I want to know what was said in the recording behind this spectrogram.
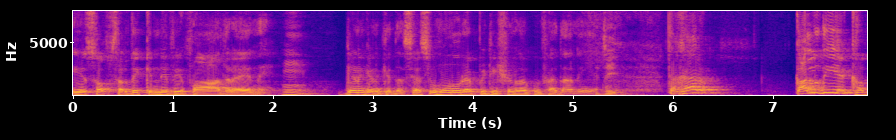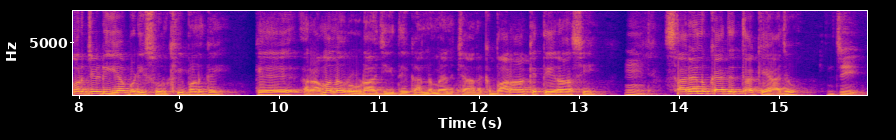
ਇਸ ਅਫਸਰ ਦੇ ਕਿੰਨੇ ਵਿਵਾਦ ਰਹੇ ਨੇ। ਹੂੰ। ਗਿਣ ਗਿਣ ਕੇ ਦੱਸਿਆ ਸੀ ਹੁਣ ਉਹ ਰੈਪੀਟੀਸ਼ਨ ਦਾ ਕੋਈ ਫਾਇਦਾ ਨਹੀਂ ਹੈ। ਜੀ। ਤਾਂ ਖੈਰ ਕੱਲ ਦੀ ਇਹ ਖਬਰ ਜਿਹੜੀ ਆ ਬੜੀ ਸੁਰਖੀ ਬਣ ਗਈ ਕਿ ਰਮਨ ਅਰੋੜਾ ਜੀ ਦੇ ਗਨਮੈਨ ਅਚਾਨਕ 12 ਕਿ 13 ਸੀ। ਹੂੰ। ਸਾਰਿਆਂ ਨੂੰ ਕਹਿ ਦਿੱਤਾ ਕਿ ਆ ਜਾਓ। ਜੀ।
